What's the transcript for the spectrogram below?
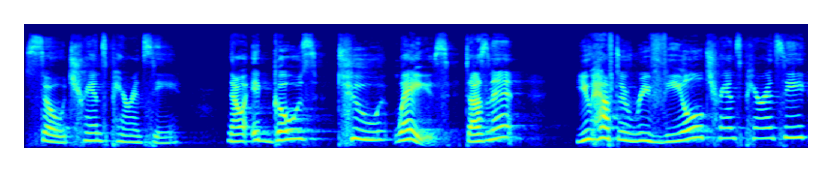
So, transparency. Now, it goes two ways, doesn't it? You have to reveal transparency,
